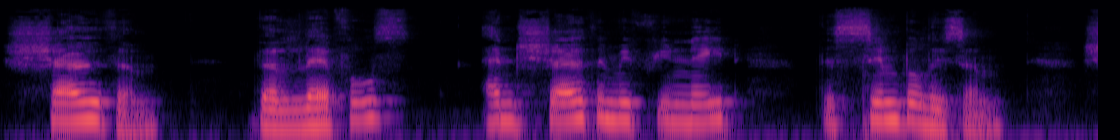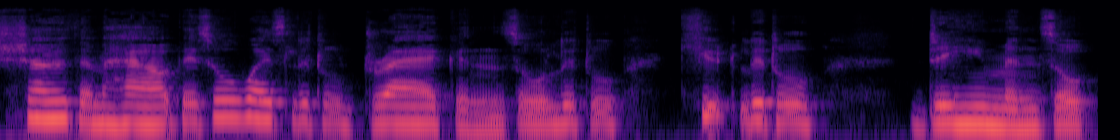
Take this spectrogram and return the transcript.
show them the levels, and show them if you need the symbolism. Show them how there's always little dragons or little cute little demons or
